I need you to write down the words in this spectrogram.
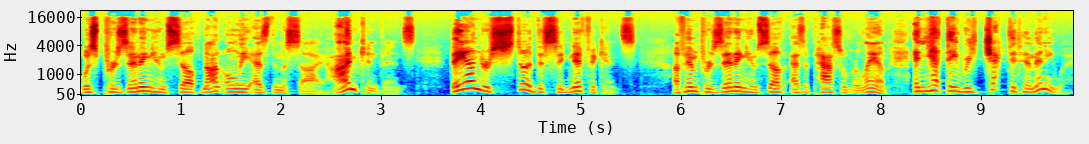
was presenting himself not only as the Messiah, I'm convinced they understood the significance of him presenting himself as a Passover lamb, and yet they rejected him anyway.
